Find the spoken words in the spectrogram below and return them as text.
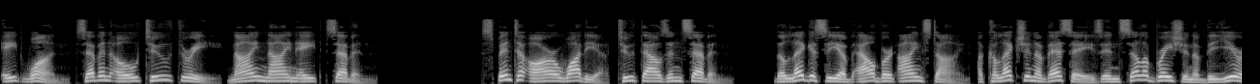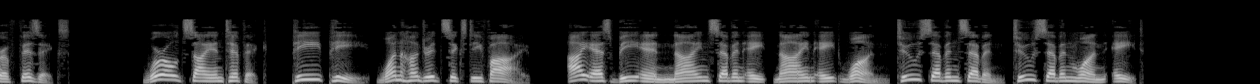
Spenta R. Wadia 2007. The Legacy of Albert Einstein, a collection of essays in celebration of the Year of Physics. World Scientific. pp. 165. ISBN 978-981-277-271-8.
